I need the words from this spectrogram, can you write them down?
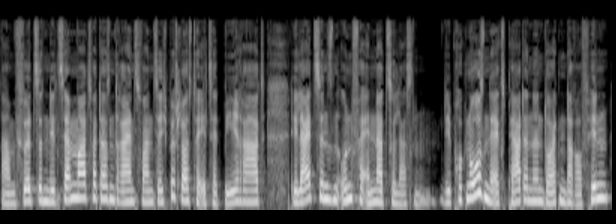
Am 14. Dezember 2023 beschloss der EZB-Rat, die Leitzinsen unverändert zu lassen. Die Prognosen der Expertinnen deuten darauf hin,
